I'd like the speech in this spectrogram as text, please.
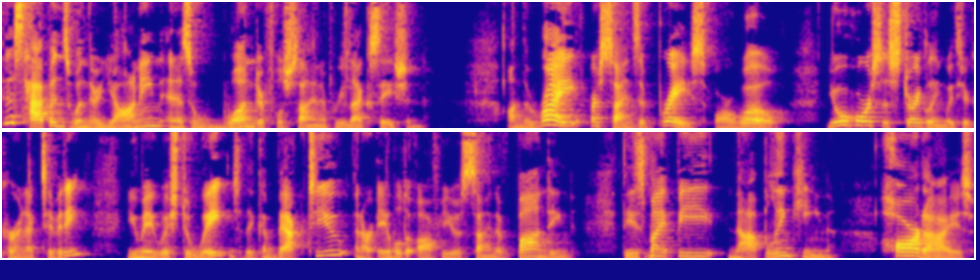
This happens when they're yawning and is a wonderful sign of relaxation. On the right are signs of brace or whoa. Your horse is struggling with your current activity. You may wish to wait until they come back to you and are able to offer you a sign of bonding. These might be not blinking, hard eyes,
